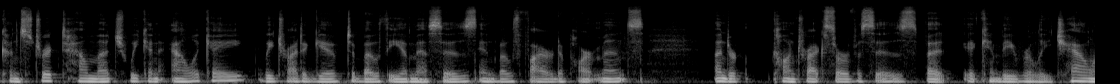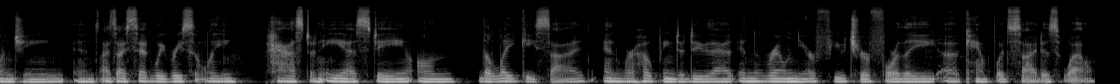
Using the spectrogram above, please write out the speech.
constrict how much we can allocate. We try to give to both EMSs and both fire departments under contract services, but it can be really challenging. And as I said, we recently passed an ESD on the Leakey side, and we're hoping to do that in the real near future for the uh, Campwood side as well.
